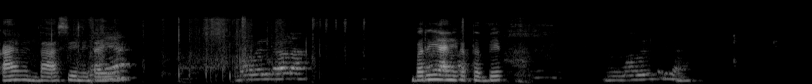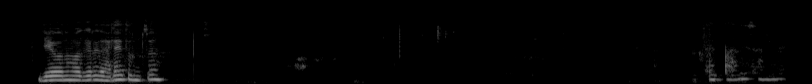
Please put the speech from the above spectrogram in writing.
काय म्हणता अश्विनी ताई? बरी आहे का तब्येत? जेवण वगैरे झालंय तुमचं? पाणी सांगलंय.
